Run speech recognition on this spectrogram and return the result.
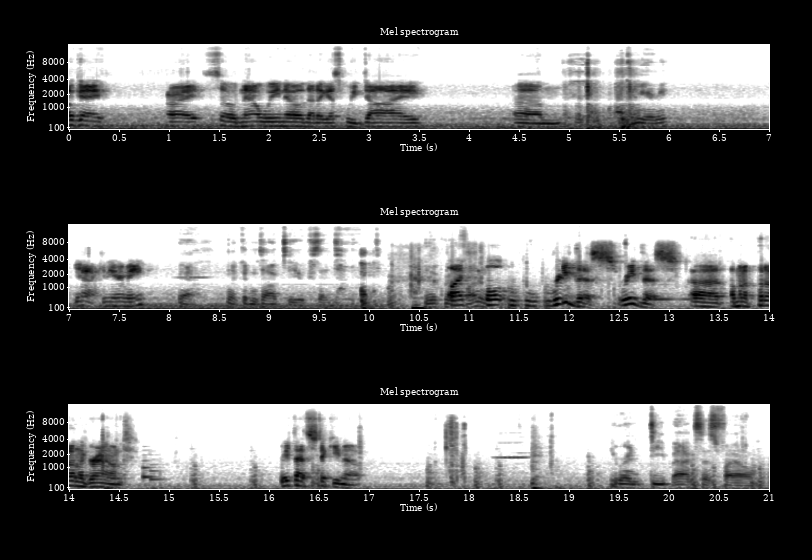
Okay. Alright, so now we know that I guess we die um. Can you hear me? Yeah. Can you hear me? Yeah. I couldn't talk to you because I. You look Well, I, well, read this. Read this. Uh, I'm gonna put it on the ground. Read that sticky note. You were in deep access file.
